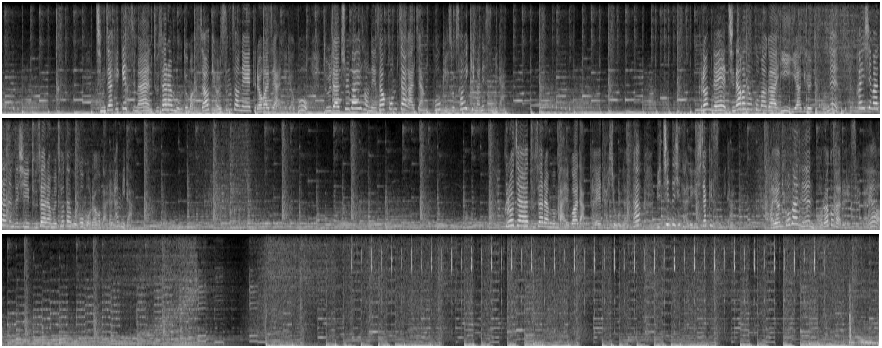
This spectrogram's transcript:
짐작했겠지만 두 사람 모두 먼저 결승선에 들어가지 않으려고 둘 다 출발선에서 꼼짝하지 않고 계속 서 있기만 했습니다. 그런데 지나가던 꼬마가 이 이야기를 듣고는 한심하다는 듯이 두 사람을 쳐다보고 뭐라고 말을 합니다. 그러자 두 사람은 말과 낙타에 다시 올라타 미친 듯이 달리기 시작했습니다. 과연 꼬마는 뭐라고 말을 했을까요?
